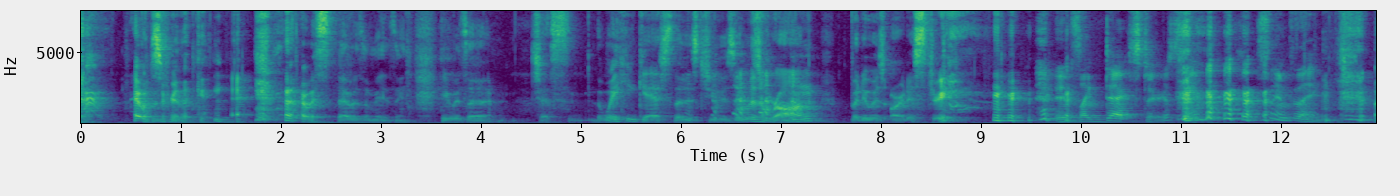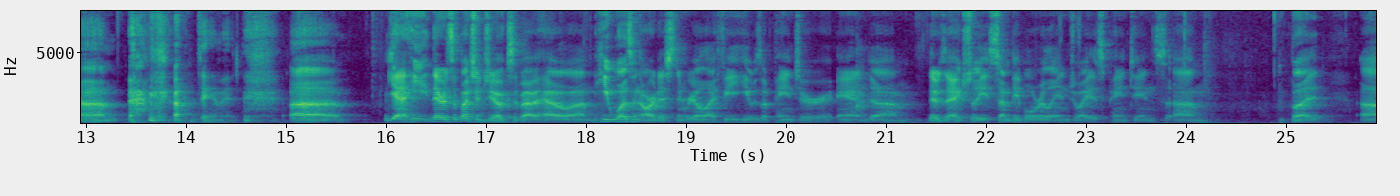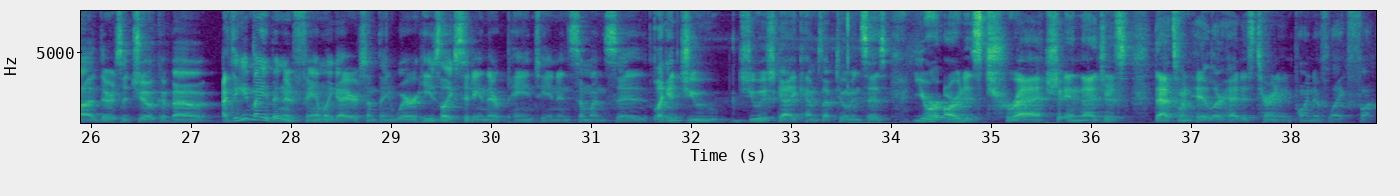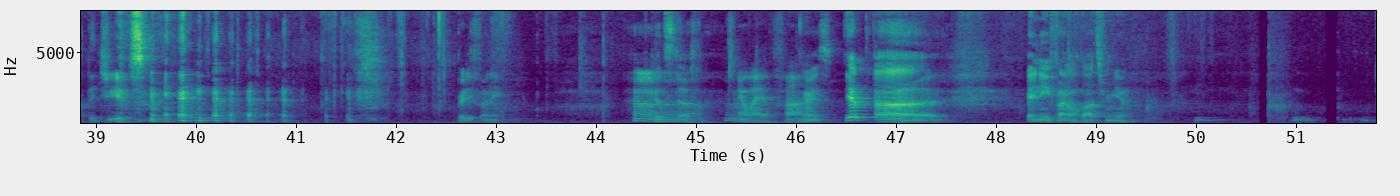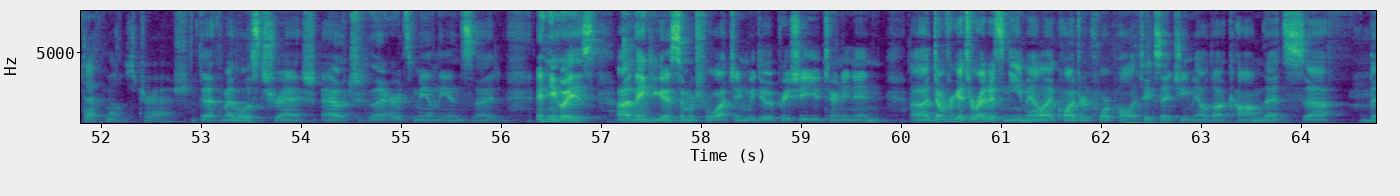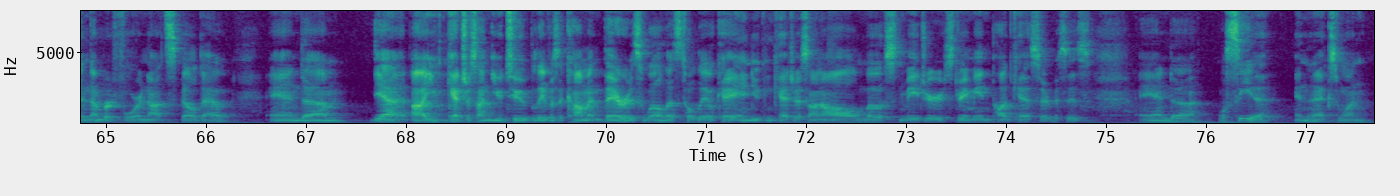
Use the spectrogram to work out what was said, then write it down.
that was really good. that was that was amazing. He was a uh, just the way he gassed those Jews. It was wrong, but it was artistry. It's like Dexter, same, same thing. um, God damn it. Uh, yeah, he. There's a bunch of jokes about how um, he was an artist in real life. He, he was a painter, and um, there's actually some people really enjoy his paintings. Um, but uh, there's a joke about I think it might have been in Family Guy or something where he's like sitting there painting, and someone says like a Jew Jewish guy comes up to him and says, "Your art is trash," and that just that's when Hitler had his turning point of like, "Fuck the Jews, man." Pretty funny. Good stuff. Hmm. Anyway, fun. Nice. Yep. Uh, any final thoughts from you? Death metal's trash. Death metal is trash. Ouch, that hurts me on the inside. Anyways, uh, thank you guys so much for watching. We do appreciate you turning in. Uh, don't forget to write us an email at quadrant4politics at gmail.com. That's uh, the number four, not spelled out. And um, yeah, uh, you can catch us on YouTube. Leave us a comment there as well. That's totally okay. And you can catch us on all most major streaming podcast services. And uh, we'll see you in the next one.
